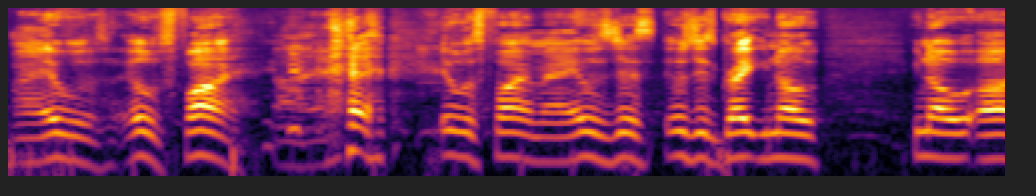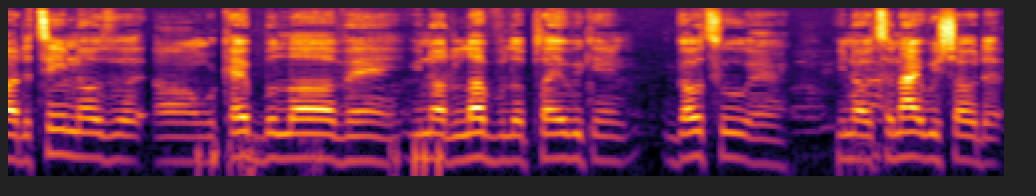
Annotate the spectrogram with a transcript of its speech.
Man, it was it was fun. it was fun, man. It was just it was just great. You know, you know uh, the team knows what um, we're capable of, and you know the level of play we can go to, and you know tonight we showed that.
